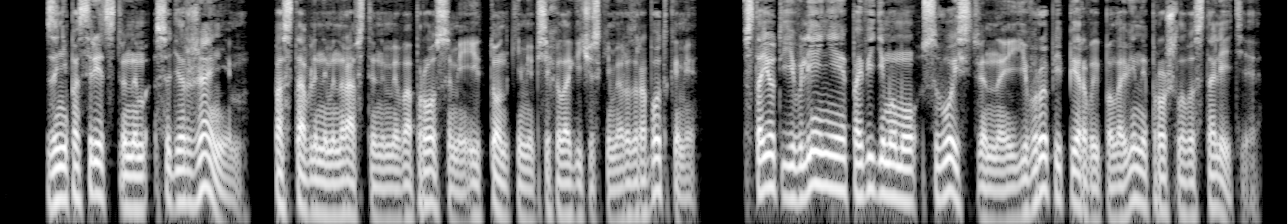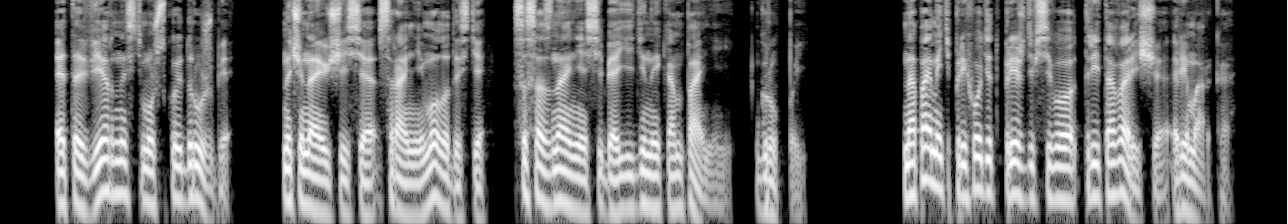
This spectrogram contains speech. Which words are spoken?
за непосредственным содержанием, поставленными нравственными вопросами и тонкими психологическими разработками, встает явление, по-видимому, свойственное Европе первой половины прошлого столетия это верность мужской дружбе, начинающейся с ранней молодости, с осознания себя единой компанией, группой. На память приходят прежде всего три товарища Ремарка.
